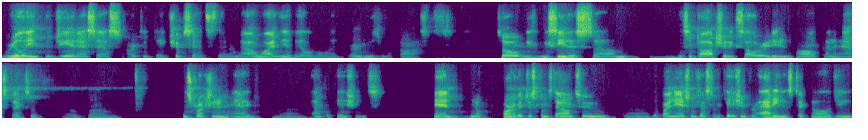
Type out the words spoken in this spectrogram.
really the GNSS RTK chipsets that are now widely available at very reasonable costs. So we, we see this, um, this adoption accelerating in all kind of aspects of, of um, construction and ag uh, applications. And, you know, part of it just comes down to uh, the financial justification for adding this technology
